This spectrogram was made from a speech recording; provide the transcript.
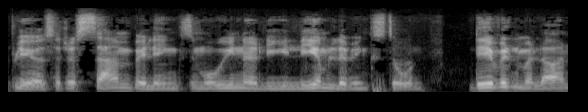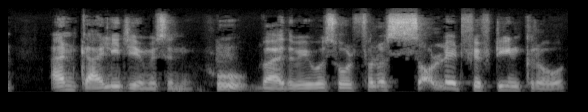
players such as Sam Billings, Moeen Ali, Liam Livingstone, David Malan, and Kyle Jamieson, who, by the way, was sold for a solid 15 crore,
